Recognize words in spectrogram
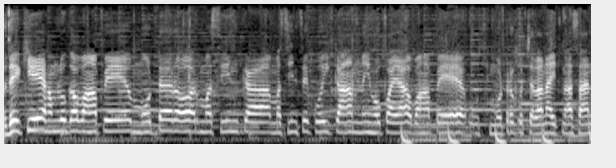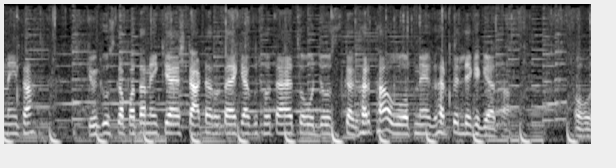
तो देखिए, हम लोग का वहाँ पे मोटर और मशीन का, मशीन से कोई काम नहीं हो पाया। वहाँ पे उस मोटर को चलाना इतना आसान नहीं था, क्योंकि उसका पता नहीं क्या स्टार्टर होता है, क्या कुछ होता है। तो जो उसका घर था, वो अपने घर पे लेके गया था। और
